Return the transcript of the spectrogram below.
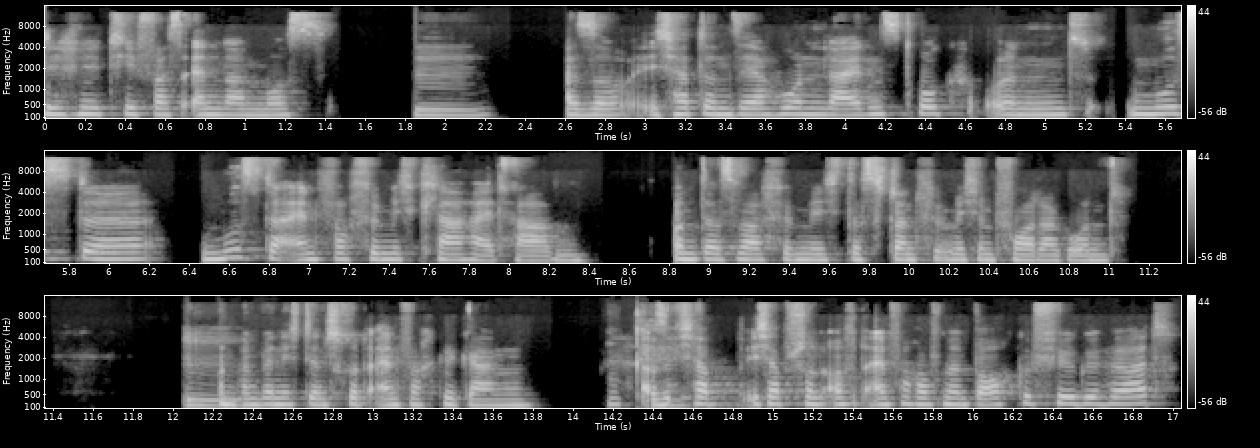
definitiv was ändern muss. Mhm. Also ich hatte einen sehr hohen Leidensdruck und musste, musste einfach für mich Klarheit haben. Und das war für mich, das stand für mich im Vordergrund. Und mhm. dann bin ich den Schritt einfach gegangen. Okay. Also ich habe ich hab schon oft einfach auf mein Bauchgefühl gehört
